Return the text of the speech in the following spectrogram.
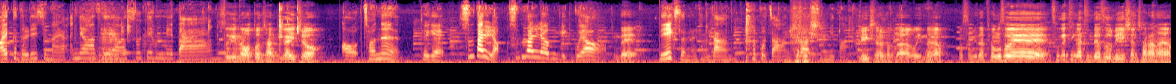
마이크 들리시나요? 안녕하세요, 네. 수기입니다. 수기는 어떤 장기가 있죠? 어, 저는 되게 순발력, 순발력이 있고요. 네 리액션을 담당하고자 들어왔습니다. 리액션을 담당하고 있나요? 좋습니다 평소에 소개팅 같은 데서 리액션 잘 하나요?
